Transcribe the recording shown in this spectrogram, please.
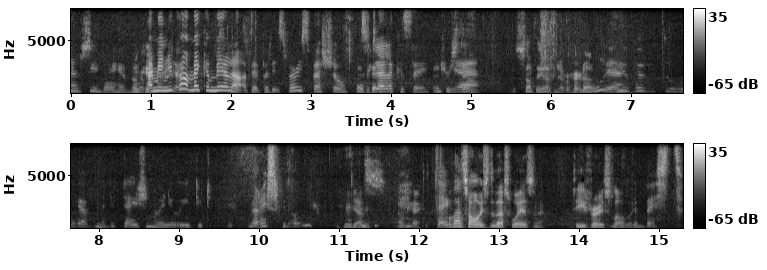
give you seed. I have. Okay, I mean, you can't make a meal out of it, but it's very special. It's Okay. a delicacy. Interesting. Yeah. It's something I've never heard of. You, Yeah. you have to have meditation when you eat it. Very slowly. Yes. Okay. Well, that's always the best way, isn't it? To eat very slowly. the best.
